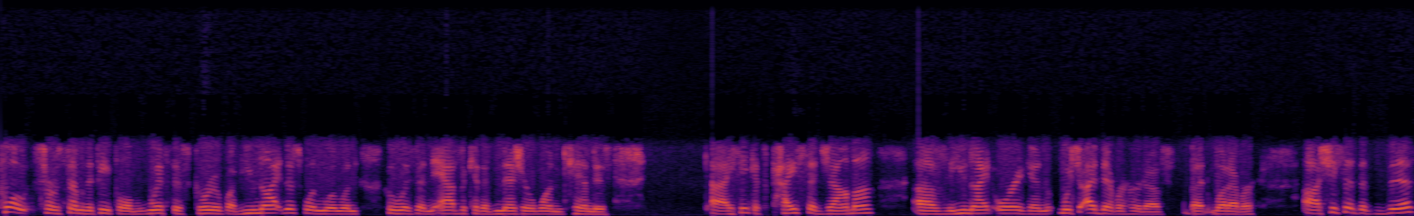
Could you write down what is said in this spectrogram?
quotes from some of the people with this group of unite. This one woman who was an advocate of Measure 110 is, I think it's Kayse Jama of Unite Oregon, which I'd never heard of, but whatever. Uh, she said that this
